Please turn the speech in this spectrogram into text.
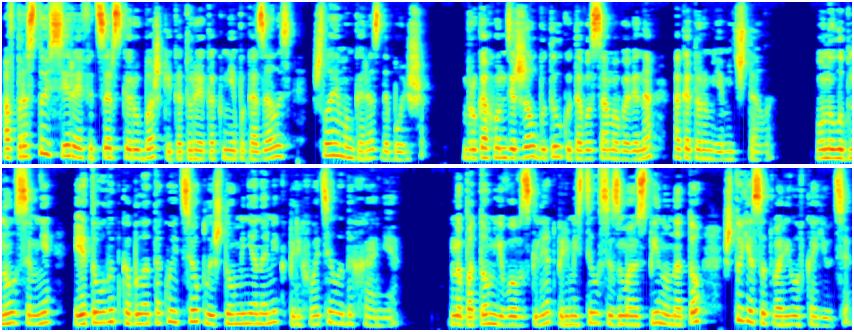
а в простой серой офицерской рубашке, которая, как мне показалось, шла ему гораздо больше. В руках он держал бутылку того самого вина, о котором я мечтала. Он улыбнулся мне, и эта улыбка была такой теплой, что у меня на миг перехватило дыхание. Но потом его взгляд переместился за мою спину на то, что я сотворила в каюте.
